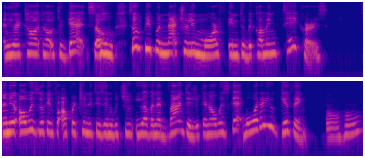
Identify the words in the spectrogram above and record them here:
and you're taught how to get so some people naturally morph into becoming takers and you're always looking for opportunities in which you, you have an advantage. You can always get but what are you giving? Mm-hmm.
